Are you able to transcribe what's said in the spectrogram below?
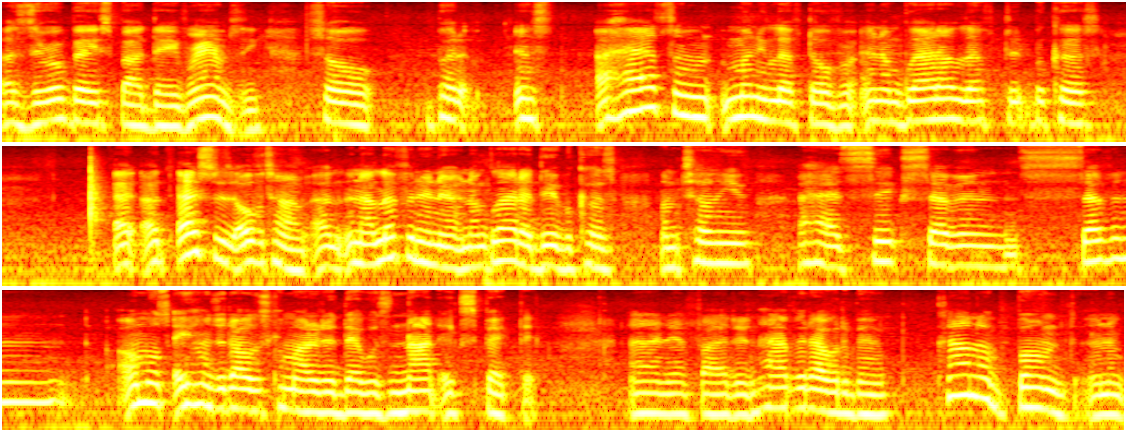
a zero base by Dave Ramsey. So, but I had some money left over, and I'm glad I left it because I, I actually it's overtime, I, and I left it in there, and I'm glad I did because I'm telling you, I had six, seven, seven, almost eight hundred dollars come out of it that was not expected, and if I didn't have it, I would have been kind of bummed, and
